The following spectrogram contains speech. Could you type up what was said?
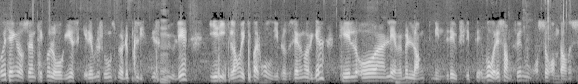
Og vi trenger også en teknologisk revolusjon som gjør det politisk mm. mulig i rike land, og ikke bare oljeproduserende Norge, til å leve med langt mindre utslipp. Våre samfunn må også omdannes.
